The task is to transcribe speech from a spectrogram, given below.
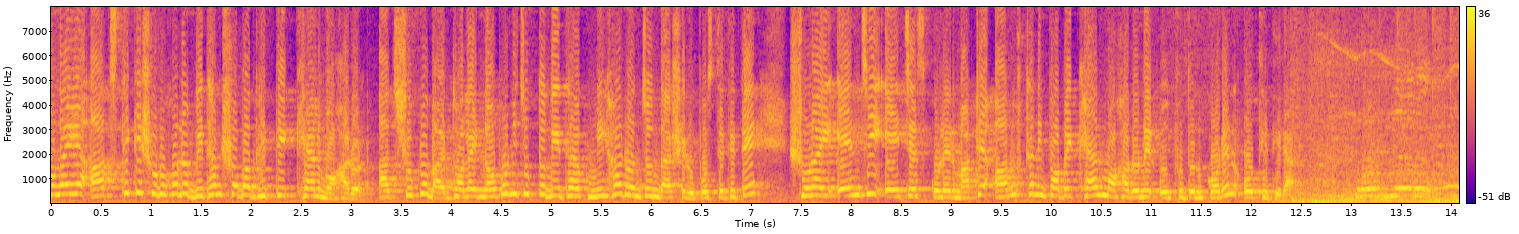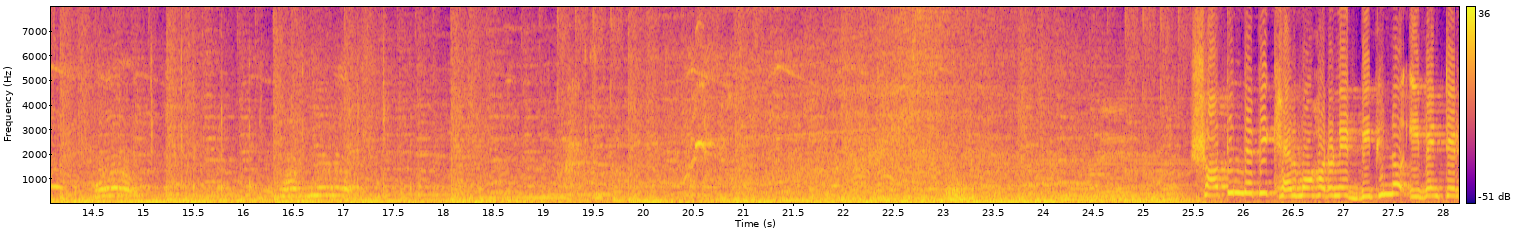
সোনাইয়ে আজ থেকে শুরু হলো বিধানসভা ভিত্তিক খেল মহারণ আজ শুক্রবার ধলাই নবনিযুক্ত বিধায়ক নিহার রঞ্জন দাসের উপস্থিতিতে সোনাই এনজিএইচএস স্কুলের মাঠে আনুষ্ঠানিকভাবে খেল মহারণের উদ্বোধন করেন অতিথিরা দিনব্যাপী খেল মহারণের বিভিন্ন ইভেন্টের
